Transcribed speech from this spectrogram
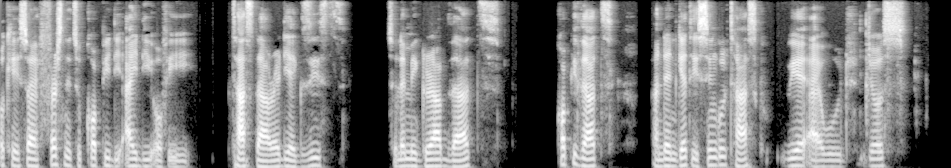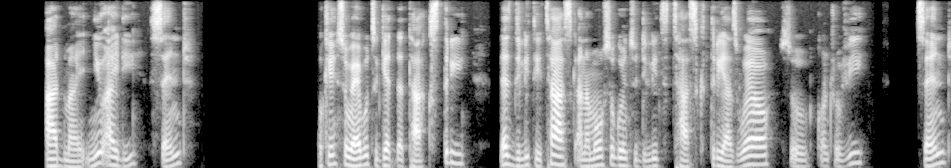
okay so i first need to copy the id of a task that already exists. So let me grab that copy that and then get a single task where I would just add my new ID send. Okay so we're able to get the task 3 let's delete a task and I'm also going to delete task 3 as well. So control V send.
